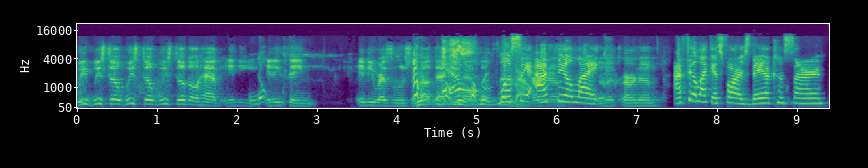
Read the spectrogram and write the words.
We we still we still we still don't have any Nope. anything any resolution about that. Hell. Like, well. See, turn I him, feel like gonna turn him. I feel like as far as they are concerned,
